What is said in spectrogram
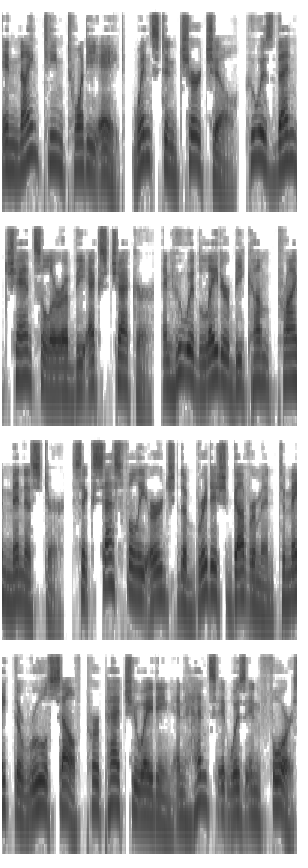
In 1928, Winston Churchill, who was then Chancellor of the Exchequer, and who would later become Prime Minister, successfully urged the British government to make the rule self-perpetuating and hence it was in force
